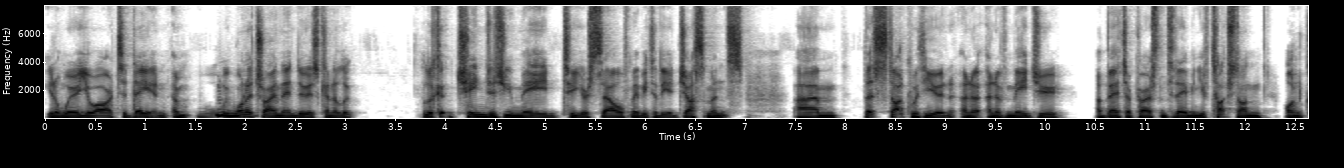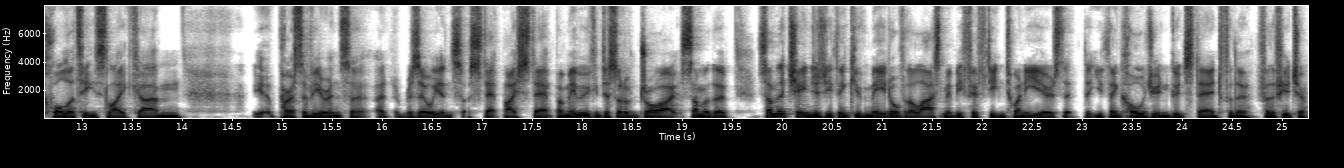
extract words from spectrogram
you know where you are today and, and what mm-hmm. we want to try and then do is kind of look look at changes you made to yourself, maybe to the adjustments um, that stuck with you and, and, and, have made you a better person today. I mean, you've touched on on qualities like um, perseverance, uh, uh, resilience, step by step. But maybe we can just sort of draw out some of the some of the changes you think you've made over the last maybe 15, 20 years that, that you think hold you in good stead for the for the future.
